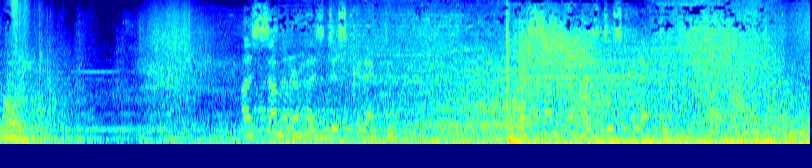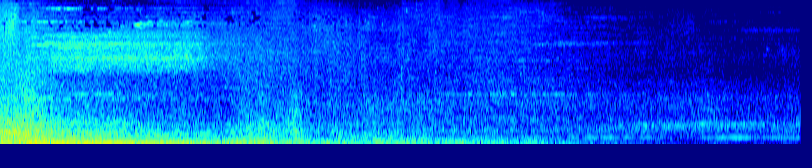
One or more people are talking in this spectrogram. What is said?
Destroyed. A summoner has disconnected.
